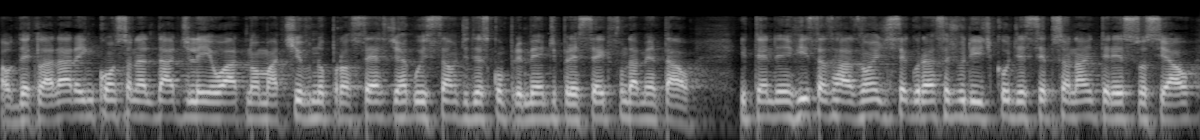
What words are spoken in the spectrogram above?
Ao declarar a inconstitucionalidade de lei ou ato normativo no processo de arguição de descumprimento de preceito fundamental e tendo em vista as razões de segurança jurídica ou de excepcional interesse social,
